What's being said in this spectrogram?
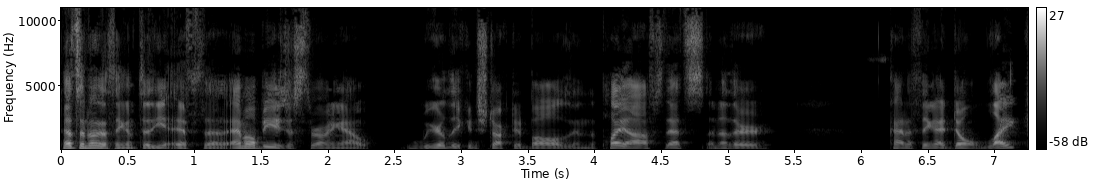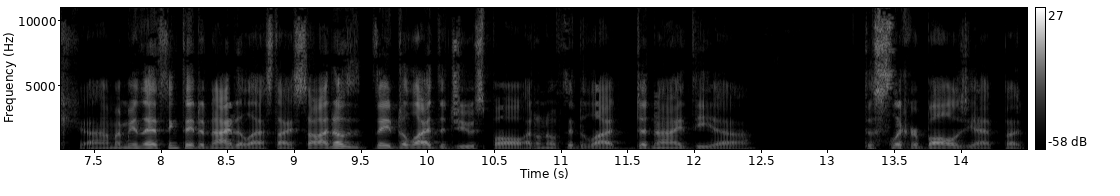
that's another thing. If the if the MLB is just throwing out weirdly constructed balls in the playoffs, that's another kind of thing I don't like. Um, I mean, I think they denied it last I saw. I know they denied the juice ball. I don't know if they denied, denied the uh, the slicker balls yet, but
